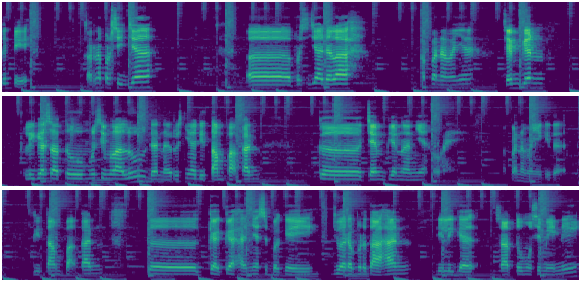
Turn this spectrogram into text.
gede. Karena Persija uh, Persija adalah apa namanya champion Liga 1 musim lalu dan harusnya ditampakkan ke championannya oh, apa namanya kita ditampakkan kegagahannya sebagai juara bertahan di Liga 1 musim ini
